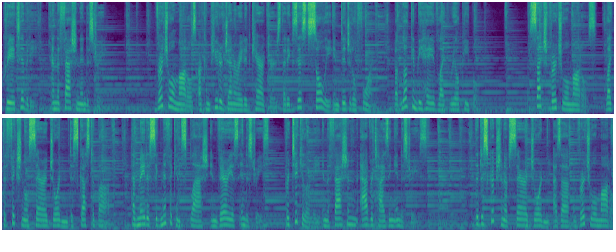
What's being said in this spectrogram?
creativity, and the fashion industry. Virtual models are computer-generated characters that exist solely in digital form, but look and behave like real people. Such virtual models, like the fictional Sarah Jordan discussed above, have made a significant splash in various industries, particularly in the fashion and advertising industries. The description of Sarah Jordan as a virtual model,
